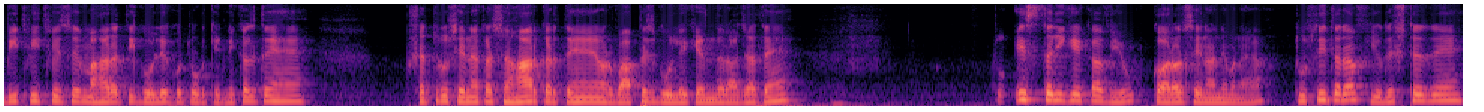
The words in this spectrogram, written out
बीच बीच में से महारथी गोले को तोड़ के निकलते हैं। शत्रु सेना का संहार करते हैं और वापस गोले के अंदर आ जाते हैं। तो इस तरीके का व्यू कौरव सेना ने बनाया। दूसरी तरफ़ युधिष्ठिर ने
